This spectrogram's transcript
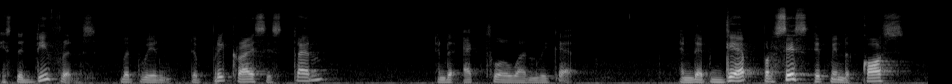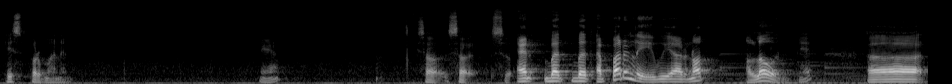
is the difference between the pre-crisis trend and the actual one we get. And that gap persists, it means the cost is permanent. Yeah. So, so, so, and but but apparently we are not alone. Yeah. Uh,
